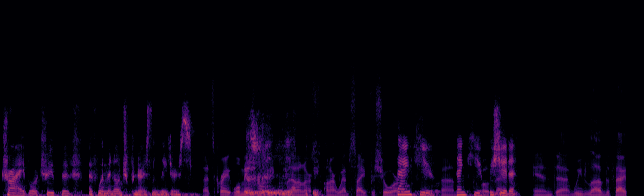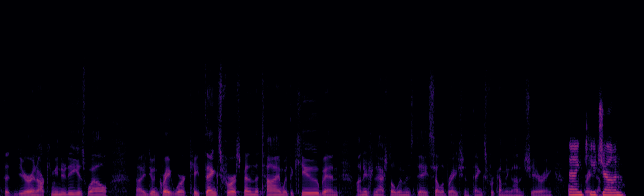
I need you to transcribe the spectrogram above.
tribe or troop of, of women entrepreneurs and leaders. That's great. We'll make sure we put that on our on our website for sure. Thank you. Um, Thank you. Appreciate that. it. And uh, we love the fact that you're in our community as well. Uh, you're doing great work. Kate, thanks for spending the time with theCUBE and on International Women's Day celebration. Thanks for coming on and sharing. Thank you, John.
